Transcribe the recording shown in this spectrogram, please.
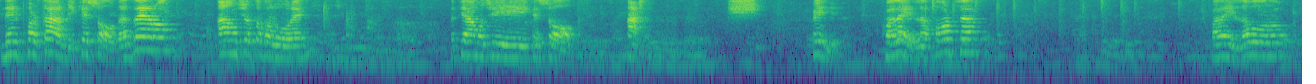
nel portarvi, che so, da 0 a un certo valore. Mettiamoci che so A. Quindi qual è la forza? Qual è il lavoro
